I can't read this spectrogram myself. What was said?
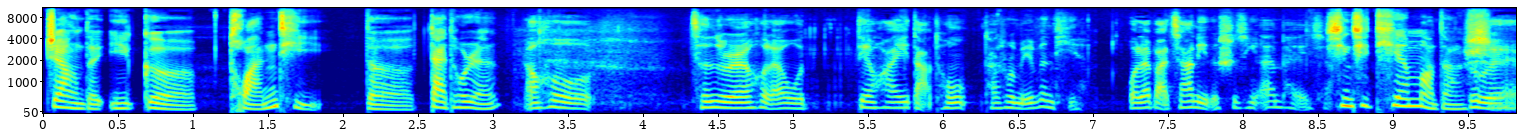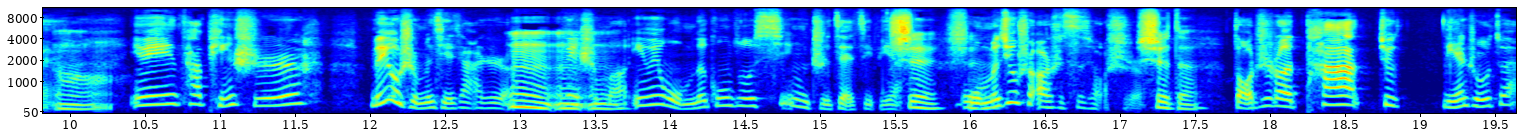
这样的一个团体的带头人。然后陈主任后来我电话一打通，他说没问题，我来把家里的事情安排一下，星期天嘛，当时，对嗯因为他平时没有什么节假日。嗯嗯，为什么嗯？因为我们的工作性质在这边，是是我们就是二十四小时，是的，导致了他就连轴转。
